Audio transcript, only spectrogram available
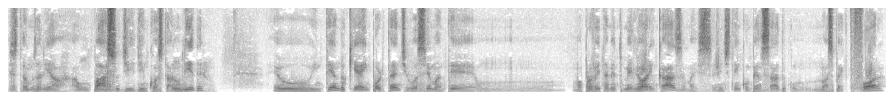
Estamos ali a, a um passo de, de encostar no líder. Eu entendo que é importante você manter um, um aproveitamento melhor em casa, mas a gente tem compensado com, no aspecto fora,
